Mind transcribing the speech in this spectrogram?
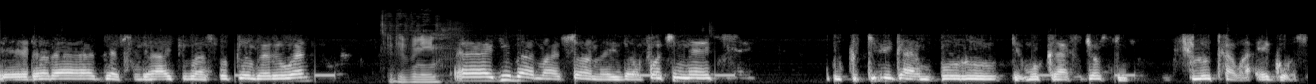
The the IQ has spoken very well. Good evening. Uh, Juba, my son, is unfortunate. We quickly and borrow democracy just to float our egos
